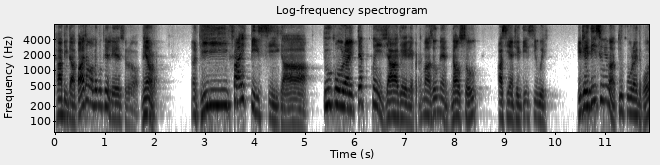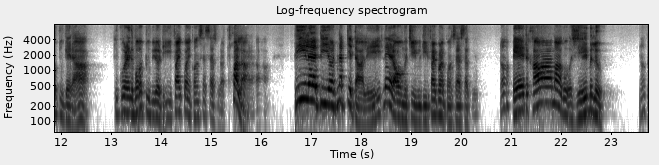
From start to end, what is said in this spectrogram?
ထားပြီးသားဘာကြောင့်အလုံးမဖြစ်လဲဆိုတော့မင်းအောင်လားဒီ 5PC ကသူကိုယ်တိုင်တက်ခွင့်ရခဲ့တဲ့ပထမဆုံးနဲ့နောက်ဆုံးအာဆီယံထိပ်သီးအစည်းအဝေးဒီထိပ်သီးအစည်းအဝေးမှာသူကိုယ်တိုင်သဘောတူခဲ့တာသူကိုယ်တိုင်သဘောတူပြီးတော့ဒီ5 point consensus ဆိုတာထွက်လာတာပြီးလဲပြီးတော့နှက်ပစ်တာလေလှဲ့တော်မကြည့်ဘူးဒီ5 point consensus ကိုနော်ဘယ်တစ်ခါမှကိုအရေးမလို့နော်ဘ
